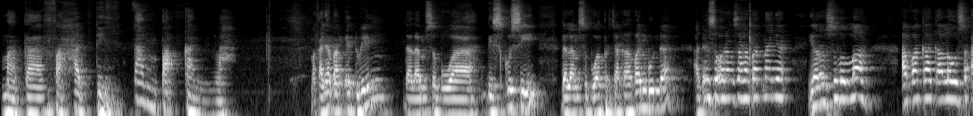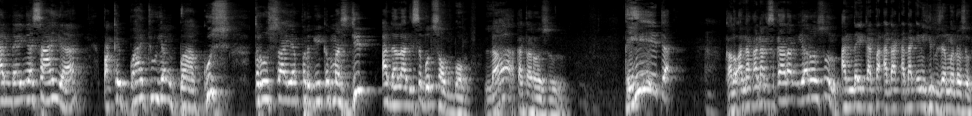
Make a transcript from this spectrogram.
maka fahadith tampakkanlah. Makanya Bang Edwin dalam sebuah diskusi, dalam sebuah percakapan Bunda, ada seorang sahabat nanya, "Ya Rasulullah, apakah kalau seandainya saya pakai baju yang bagus terus saya pergi ke masjid adalah disebut sombong?" Lah, kata Rasul. Tidak. Kalau anak-anak sekarang, ya Rasul, andai kata anak-anak ini hidup zaman Rasul.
